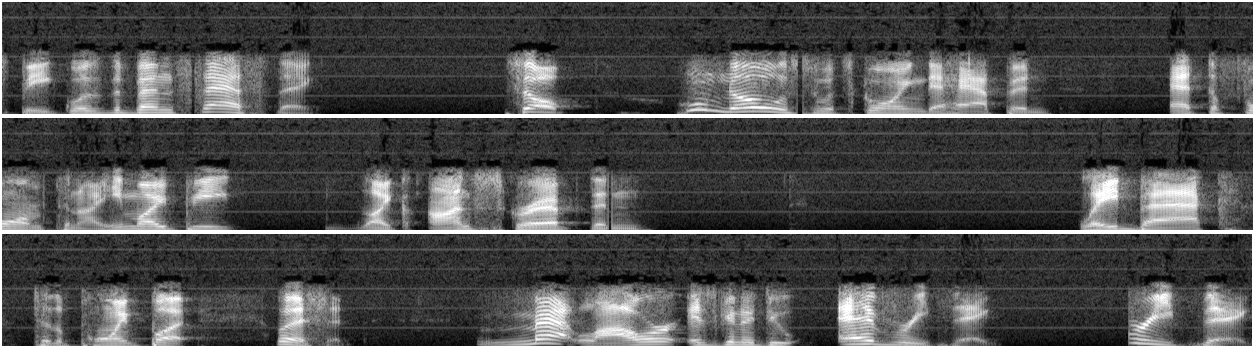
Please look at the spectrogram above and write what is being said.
speak, was the Ben Sasse thing. So who knows what's going to happen at the forum tonight? He might be like on script and laid back to the point. But listen, Matt Lauer is going to do everything, everything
